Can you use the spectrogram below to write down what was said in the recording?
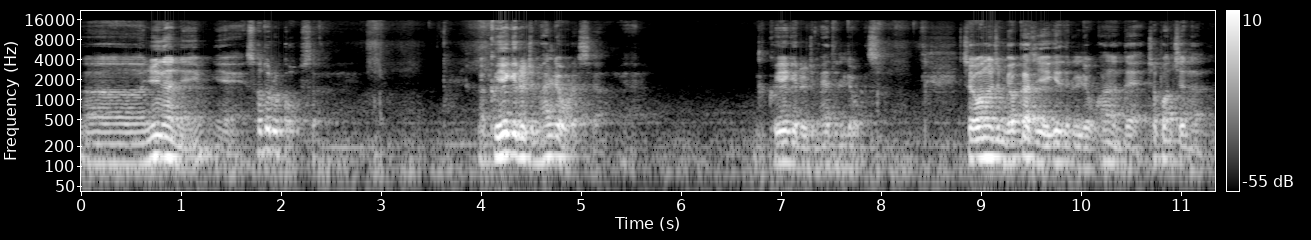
어, 윤희나님, 예, 서두를 거 없어요. 그 얘기를 좀 하려고 그랬어요. 예. 그 얘기를 좀 해드리려고 했어요. 제가 오늘 좀 몇 가지 얘기 드리려고 하는데, 첫 번째는,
